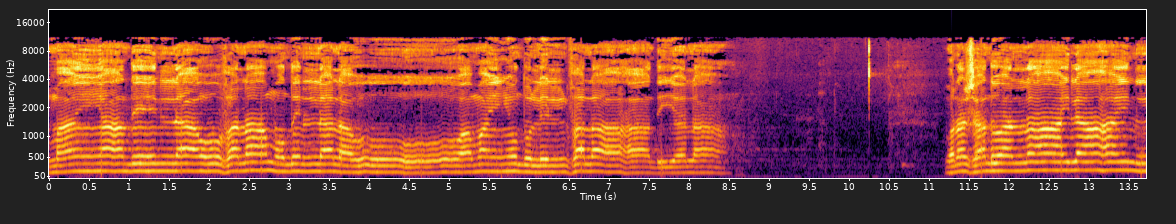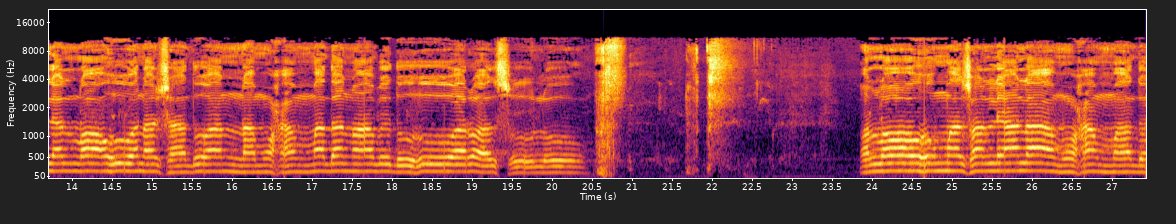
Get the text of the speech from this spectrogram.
من يهده الله فلا مضل له ومن يضلل فلا هادي له. ونشهد أن لا إله إلا الله ونشهد أن محمدا عبده ورسوله. اللهم صل على محمد.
